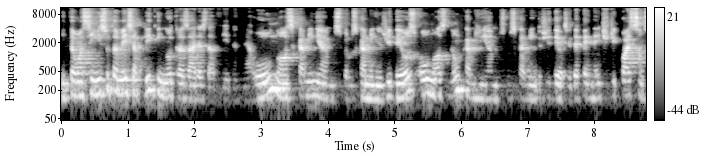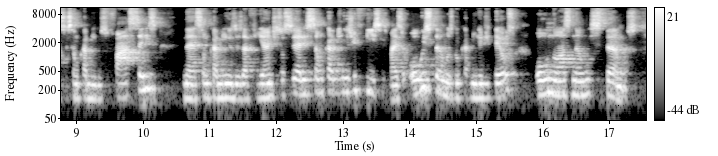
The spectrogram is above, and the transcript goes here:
Então, assim, isso também se aplica em outras áreas da vida, né? Ou nós caminhamos pelos caminhos de Deus, ou nós não caminhamos nos caminhos de Deus, independente de quais são, se são caminhos fáceis, né, são caminhos desafiantes, ou se eles são caminhos difíceis, mas ou estamos no caminho de Deus, ou nós não estamos.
